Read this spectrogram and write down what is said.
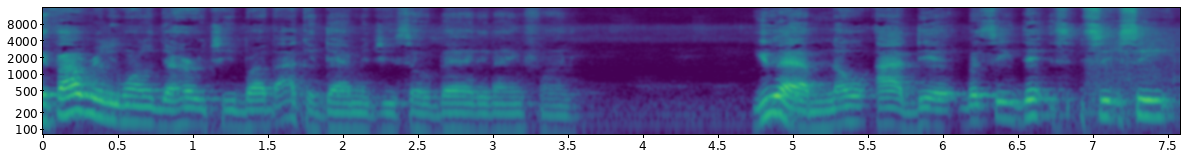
If I really wanted to hurt you, brother, I could damage you so bad it ain't funny. You have no idea. But see, this, see, see,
